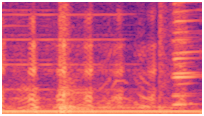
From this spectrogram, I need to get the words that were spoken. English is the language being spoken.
Ha ha ha ha ha!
